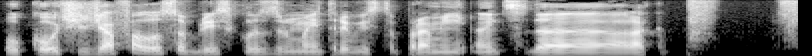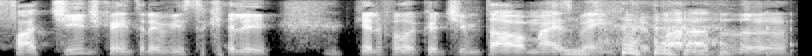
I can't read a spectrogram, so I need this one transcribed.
O coach já falou sobre isso, inclusive numa entrevista para mim antes da fatídica entrevista que ele, que ele falou que o time estava mais bem preparado do,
